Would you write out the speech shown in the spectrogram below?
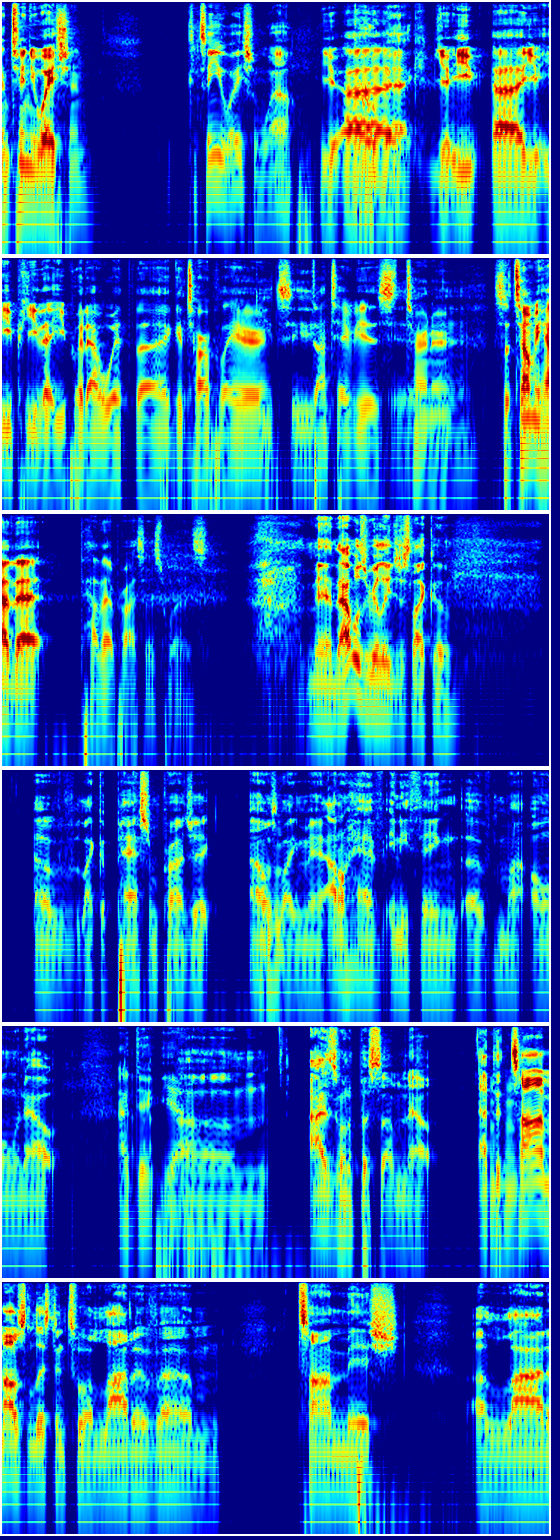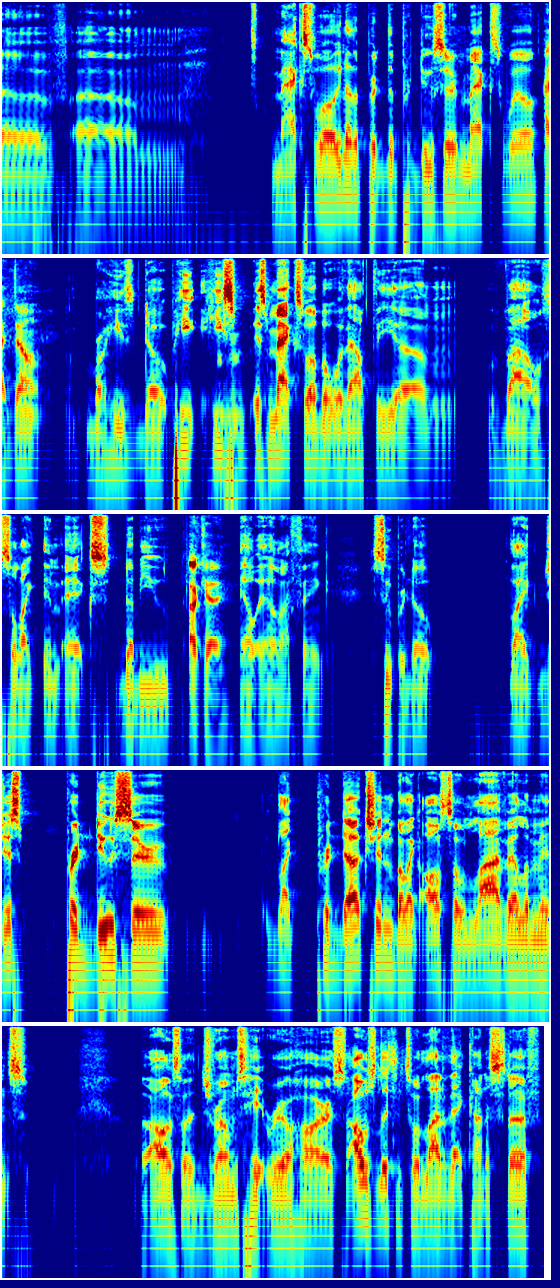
continuation. Continuation. Wow. You uh, your E- uh, your EP that you put out with uh, guitar player. Dontavious Yeah, Turner. man. So tell me how that how that process was. man, that was really just like a, of like a passion project. I was Mhm. like, man, I don't have anything of my own out. I dig. Yeah. Um, I just want to put something out. At the Mhm. time, I was listening to a lot of um, Tom Misch, a lot of um, Maxwell. You know the the producer Maxwell, I don't. bro. He's dope. He he's Mhm. it's Maxwell, but without the um, vowel. So like M X W Okay. LL, I think. Super dope. Like just producer, like production, but like also live elements. Also, drums hit real hard. So I was listening to a lot of that kind of stuff,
